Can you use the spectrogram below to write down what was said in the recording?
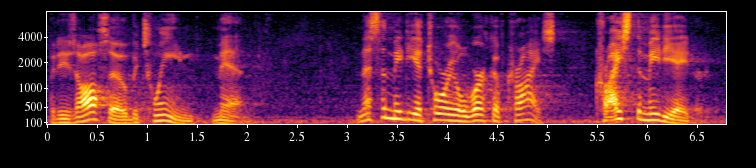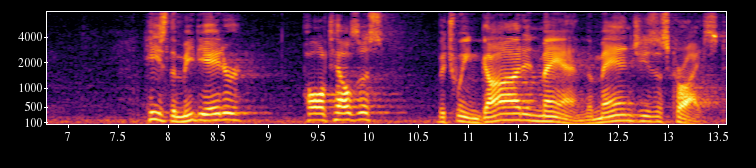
But he's also between men. And that's the mediatorial work of Christ. Christ, the mediator. He's the mediator Paul tells us, between God and man, the man Jesus Christ.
